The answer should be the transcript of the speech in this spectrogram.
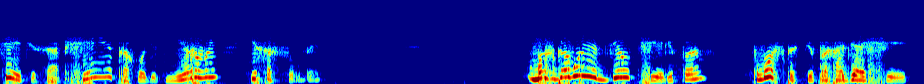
все эти сообщения проходят нервы и сосуды. Мозговой отдел черепа, плоскостью проходящей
